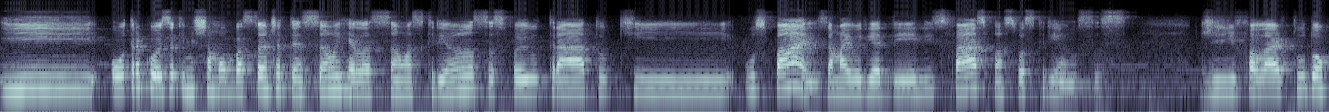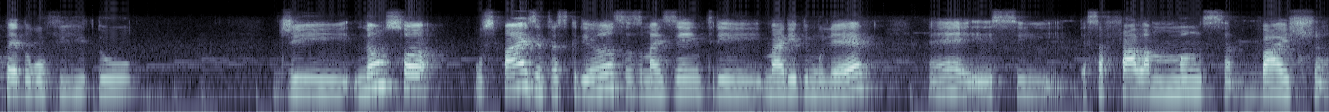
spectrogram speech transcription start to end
E outra coisa que me chamou bastante atenção em relação às crianças foi o trato que os pais, a maioria deles, faz com as suas crianças, de falar tudo ao pé do ouvido, de não só os pais entre as crianças, mas entre marido e mulher, né? Esse, essa fala mansa, baixa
